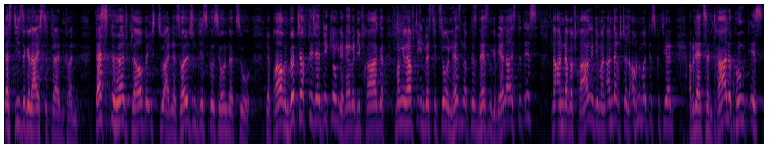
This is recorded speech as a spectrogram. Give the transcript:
dass diese geleistet werden können. Das gehört, glaube ich, zu einer solchen Diskussion dazu. Wir brauchen wirtschaftliche Entwicklung. Da wäre die Frage mangelhafte Investitionen in Hessen, ob das in Hessen gewährleistet ist. Das ist eine andere Frage, die wir an anderer Stelle auch noch einmal diskutieren. Aber der zentrale Punkt ist,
